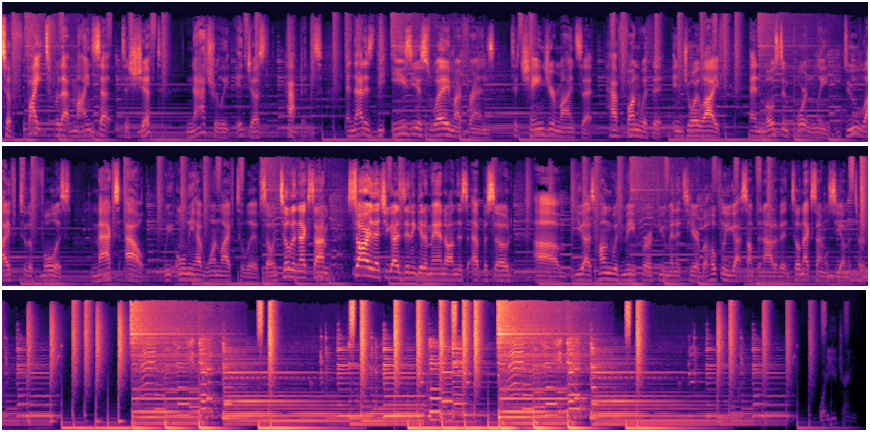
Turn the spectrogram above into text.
to fight for that mindset to shift, naturally it just happens. And that is the easiest way, my friends, to change your mindset, have fun with it, enjoy life, and most importantly, do life to the fullest. Max out. We only have one life to live. So until the next time, sorry that you guys didn't get Amanda on this episode. Um, you guys hung with me for a few minutes here, but hopefully you got something out of it. Until next time, we'll see you on the turf.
